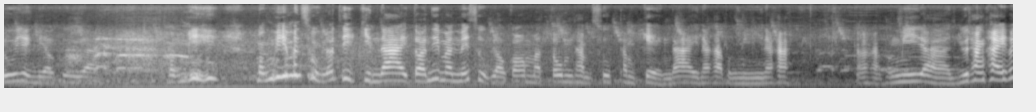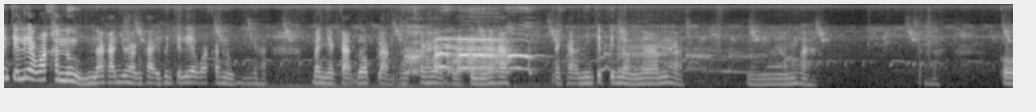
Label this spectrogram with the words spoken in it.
รู้อย่างเดียวคือบักมีบักมีมันสุกแล้วตีกินได้ ตอนที่มันไม่สุกเราก็เอามาต้มทำซุปทำแกงได้นะคะบักมีนะคะนะคะบักมีอ่าอยู่ทางไทยเพิ่นจะเรียกว่าขนุนนะคะ อยู่ทางไทยเพิ่นจะเรียกว่าขนุนนี่ค่ะบรรยากาศรอบหลังข้างหลังของตีนะคะนะคะ อันนี้จะเป็นหนองน้ำนะคะหนองน้ำค่ะ ก็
